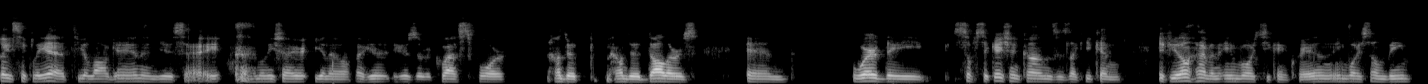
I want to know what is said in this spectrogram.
basically it. You log in and you say, Manisha, you know, here, here's a request for hundred hundred dollars, and where the sophistication comes is like you can, if you don't have an invoice, you can create an invoice on Veem.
